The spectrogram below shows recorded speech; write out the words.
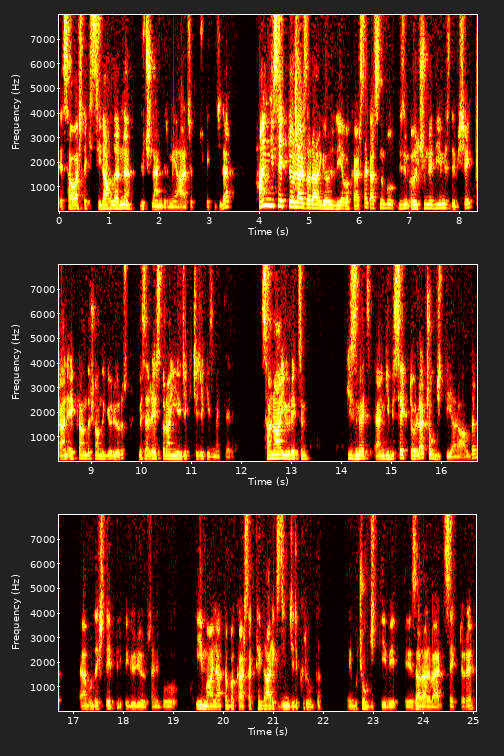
e, savaştaki silahlarını güçlendirmeye harcadı tüketiciler. Hangi sektörler zarar gördü diye bakarsak aslında bu bizim ölçümlediğimiz de bir şey. Yani ekranda şu anda görüyoruz. Mesela restoran, yiyecek, içecek hizmetleri, sanayi, üretim, hizmet yani gibi sektörler çok ciddi yara aldı. Yani burada işte hep birlikte görüyoruz hani bu imalata bakarsak tedarik zinciri kırıldı. E, bu çok ciddi bir e, zarar verdi sektöre.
